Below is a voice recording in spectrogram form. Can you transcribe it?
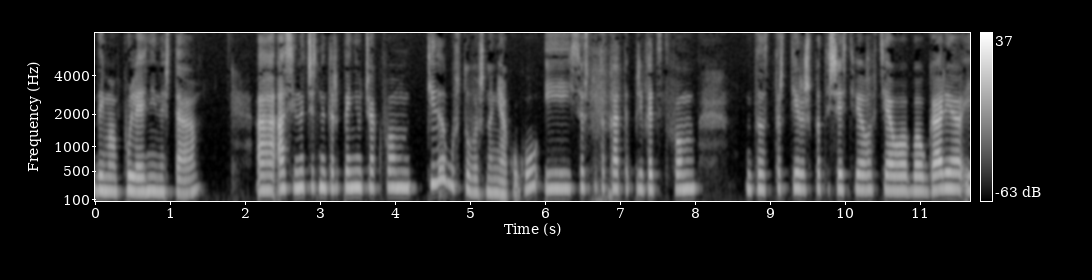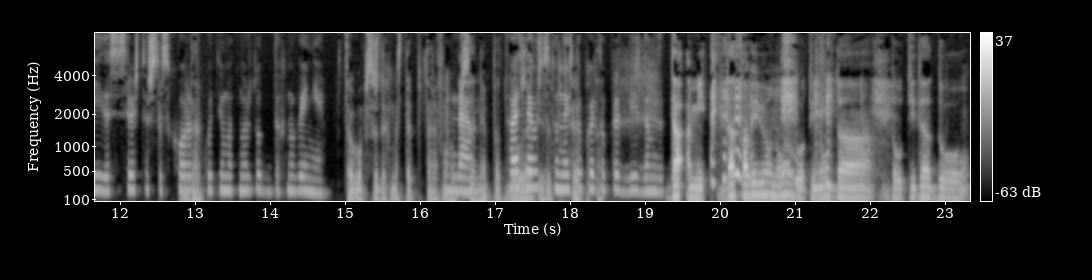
да има полезни неща. А, аз иначе с нетърпение очаквам ти да гостуваш на някого и също така те приветствам да стартираш пътешествия в цяла България и да се срещаш с хората, да. които имат нужда от вдъхновение. Това го обсъждахме с теб по телефона да. последния път. Това е следващото нещо, което предвиждам за теб. Да, ами, да, това би било много готино да, да отида до,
